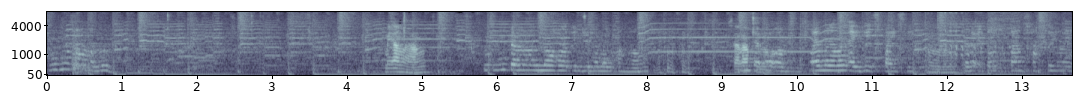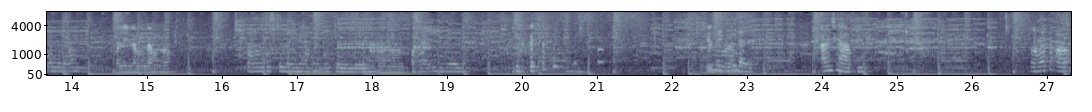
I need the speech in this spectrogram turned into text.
Ano nga sa ano? May anghang. Hindi, pero nakaka-enjoy naman yung anghang. Sarap, Pero, no? um, alam mo naman, I hate spicy. Mm. Pero ito, parang sakto yung ano lang. Malinamnam, no? Parang gusto lang niya akong gutumin. Mm. Pakainin. Cute May mo. gulay. Ang Happy. Ang hata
